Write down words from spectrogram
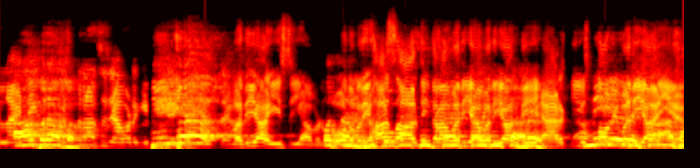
ਲਾਈਟਿੰਗ ਕਿਸ। ਤਰ੍ਹਾਂ ਸਜਾਵਟ ਕੀਤੀ ਗਈ ਹੈ? ਵਧੀਆ ਆਈ ਸਜਾਵਟ ਬਹੁਤ ਵਧੀਆ। ਹਰ ਸਾਲ ਦੀ ਤਰ੍ਹਾਂ ਵਧੀਆ ਵਧੀਆ ਹੁੰਦੀ ਹੈ। ਐਰਕੀ ਉਸ ਤੋਂ ਵੀ ਵਧੀਆ ਆਈ ਹੈ।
